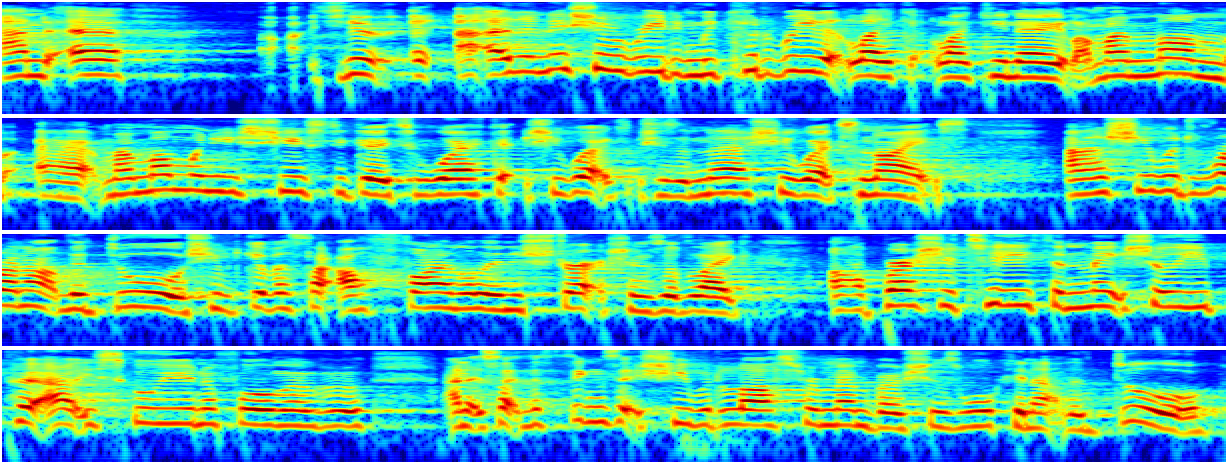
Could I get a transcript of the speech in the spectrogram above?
And, uh, you know, an initial reading, we could read it like, like you know, like my mum, uh, my mum, when she used to go to work, she works, she's a nurse, she works nights. And she would run out the door, she would give us like our final instructions of like, oh, brush your teeth and make sure you put out your school uniform. And it's like the things that she would last remember she was walking out the door.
